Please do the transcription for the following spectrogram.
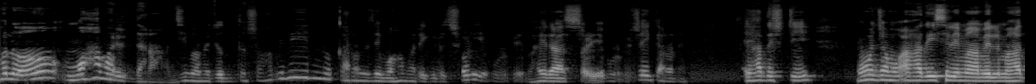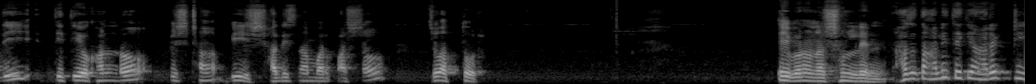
হলো মহামারীর দ্বারা। জীবনে যুদ্ধ সহ বিভিন্ন কারণে যে মহামারীগুলো ছড়িয়ে পড়বে, ভাইরাস ছড়িয়ে পড়বে, সেই কারণে। এই হাদিসটি মোজাম আহাদিস ইমামিল মাহাদি, তৃতীয় খণ্ড, পৃষ্ঠা বিশ, হাদিস নাম্বার পাঁচশো চুয়াত্তর। এই বর্ণনা শুনলেন। হজরত আলী থেকে আরেকটি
